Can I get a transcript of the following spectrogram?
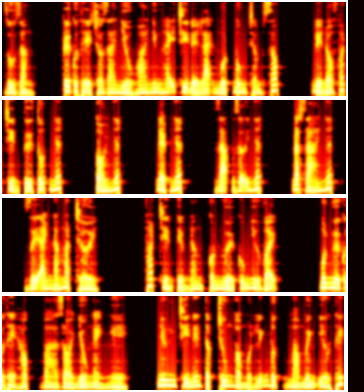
Dù rằng, cây có thể cho ra nhiều hoa nhưng hãy chỉ để lại một bông chăm sóc, để nó phát triển tươi tốt nhất, to nhất, đẹp nhất, dạng dỡ nhất, đắt giá nhất, dưới ánh nắng mặt trời. Phát triển tiềm năng con người cũng như vậy. Một người có thể học và giỏi nhiều ngành nghề, nhưng chỉ nên tập trung vào một lĩnh vực mà mình yêu thích,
